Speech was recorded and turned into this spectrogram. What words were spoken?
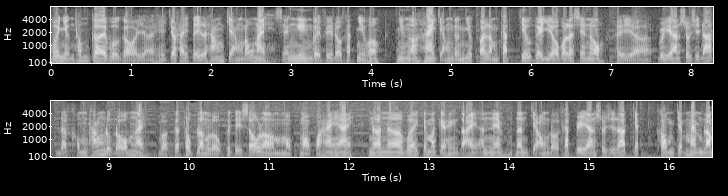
với những thống kê vừa rồi à, thì cho thấy tỷ lệ thắng trận đấu này sẽ nghiêng về phía đội khách nhiều hơn. Nhưng ở hai trận gần nhất phải làm khách trước Rayo Vallecano thì uh, Real Sociedad đã không thắng được đội bóng này và kết thúc lần lượt với tỷ số là 1-1 và 2-2 nên uh, với cái mã kèo hiện tại anh em nên chọn đội khách Real Sociedad chấp 0.25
